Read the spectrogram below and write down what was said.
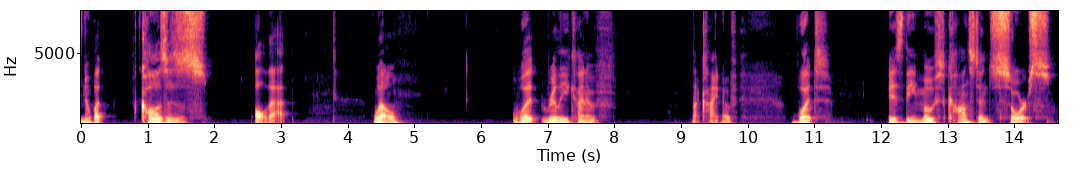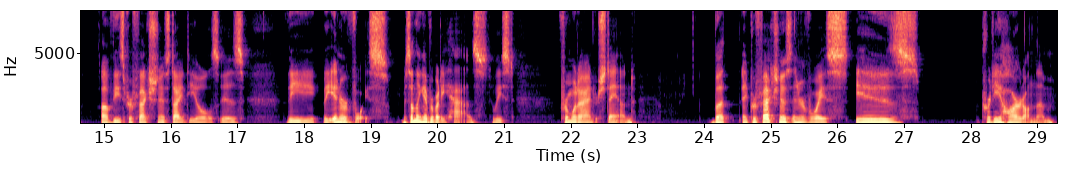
Now, what causes all that? Well, what really kind of, not kind of, what is the most constant source of these perfectionist ideals is the the inner voice. It's something everybody has, at least from what I understand. But a perfectionist inner voice is pretty hard on them.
